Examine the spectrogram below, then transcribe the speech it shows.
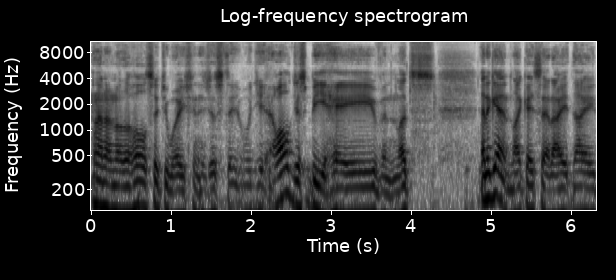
I don't know. The whole situation is just would you all just behave and let's. And again, like I said, I I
